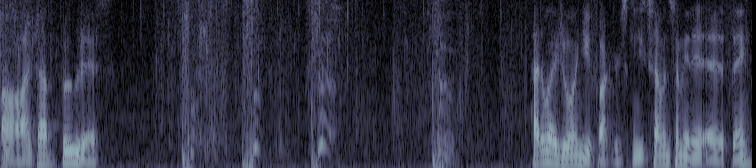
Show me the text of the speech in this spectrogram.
Oh, I got booted. How do I join you fuckers? Can you summon somebody to a thing?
